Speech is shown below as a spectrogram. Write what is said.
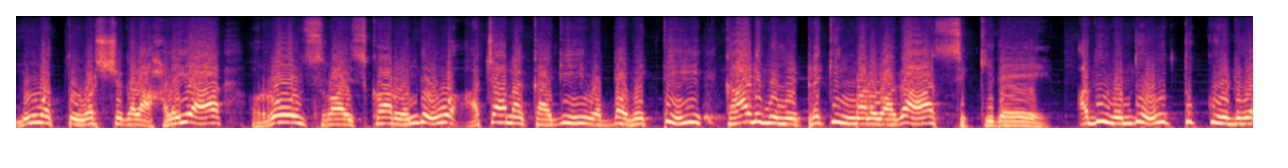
ಮೂವತ್ತು ವರ್ಷಗಳ ಹಳೆಯ ರೋಲ್ಸ್ ರಾಯ್ಸ್ ಕಾರ್ ಒಂದು ಅಚಾನಕ್ ಆಗಿ ಒಬ್ಬ ವ್ಯಕ್ತಿ ಕಾಡಿನಲ್ಲಿ ಟ್ರೆಕ್ಕಿಂಗ್ ಮಾಡುವಾಗ ಸಿಕ್ಕಿದೆ. ಅದು ಒಂದು ತುಕ್ಕು ಹಿಡಿದ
